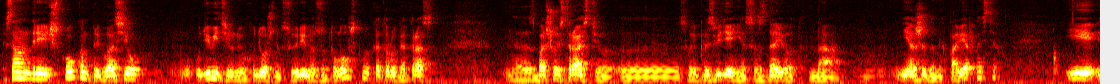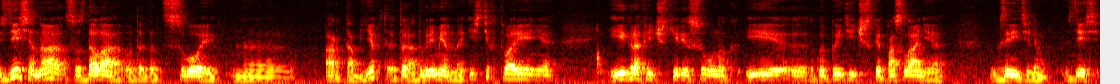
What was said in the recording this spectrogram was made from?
Александр Андреевич Скокон пригласил удивительную художницу Ирину Затуловскую, которую как раз э, с большой страстью э, свои произведения создает на неожиданных поверхностях. И здесь она создала вот этот свой э, арт-объект. Это одновременно и стихотворение, и графический рисунок, и такое поэтическое послание к зрителям. Здесь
